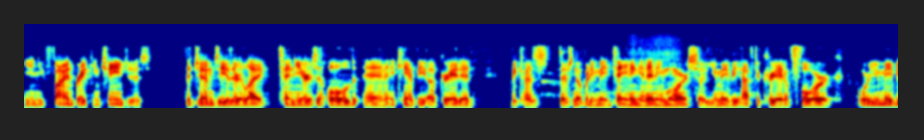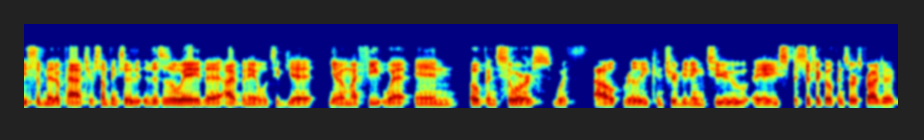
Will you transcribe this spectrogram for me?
and you find breaking changes, the gem's either like 10 years old and it can't be upgraded because there's nobody maintaining it anymore. So you maybe have to create a fork or you maybe submit a patch or something. So th- this is a way that I've been able to get, you know, my feet wet in open source without really contributing to a specific open source project.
